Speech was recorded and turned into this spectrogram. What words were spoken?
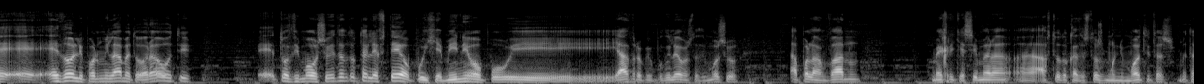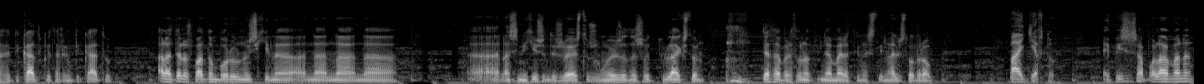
ε, εδώ λοιπόν μιλάμε τώρα ότι ε, το δημόσιο ήταν το τελευταίο που είχε μείνει, όπου οι, οι άνθρωποι που δουλεύουν στο δημόσιο απολαμβάνουν μέχρι και σήμερα αυτό το καθεστώς μονιμότητας με τα θετικά του και τα αρνητικά του. Αλλά τέλος πάντων μπορούν οι να, να, να, να, να συνεχίσουν τις ζωές τους γνωρίζοντας ότι τουλάχιστον δεν θα βρεθούν από τη μια μέρα στην άλλη στον δρόμο. Πάει και αυτό. Επίσης απολάμβαναν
